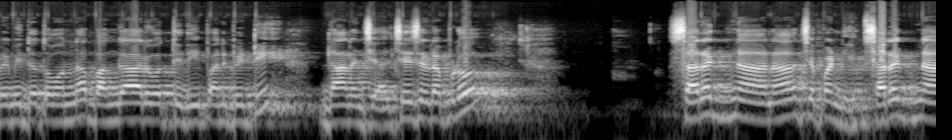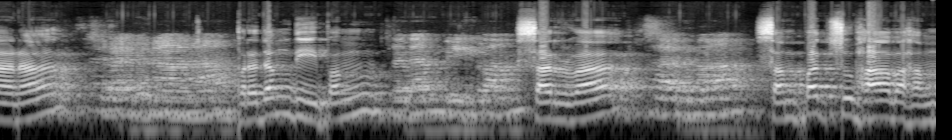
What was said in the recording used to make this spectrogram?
ప్రమిదతో ఉన్న బంగారు ఒత్తి దీపాన్ని పెట్టి దానం చేయాలి. చేసేటప్పుడు సరజ్ఞాన చెప్పండి. సరజ్ఞాన ప్రదం దీపం సర్వ సంపత్సుభావహం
